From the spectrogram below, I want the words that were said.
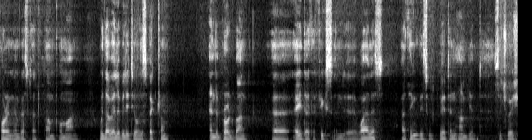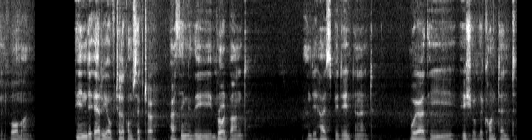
foreign investor to come to Oman with availability of the spectrum and the broadband, uh, either the fixed and uh, wireless. I think this will create an ambient situation for Oman. In the area of telecom sector, I think the broadband and the high-speed internet, where the issue of the content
